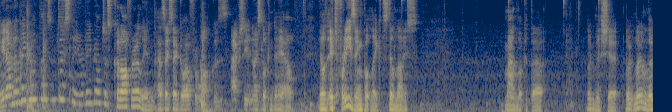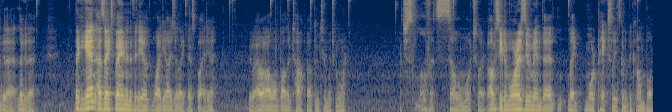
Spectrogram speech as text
You never know, maybe we'll play some Destiny, or maybe I'll just cut off early and, as I said, go out for a walk, because it's actually a nice looking day out. It'll, it's freezing, but, like, it's still nice. Man, look at that. Look at this shit. Look, look, look at that. Look at that. Like, again, as I explained in the video, why the eyes are like this, but anyway. I, I won't bother talk about them too much more. I just love it so much. Like, obviously, the more I zoom in, the, like, more pixely it's going to become, but...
